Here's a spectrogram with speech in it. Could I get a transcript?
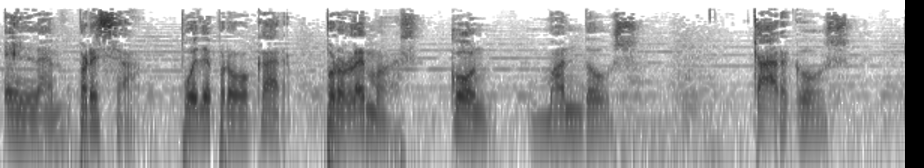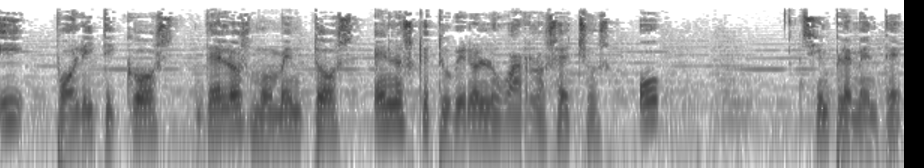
en la empresa puede provocar problemas con mandos, cargos y políticos de los momentos en los que tuvieron lugar los hechos o simplemente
